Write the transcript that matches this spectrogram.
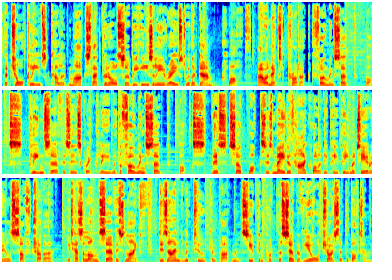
the chalk leaves colored marks that can also be easily erased with a damp cloth. Our next product foaming soap box. Clean surfaces quickly with the foaming soap box. This soap box is made of high quality PP material soft rubber, It has a long service life. Designed with two compartments you can put the soap of your choice at the bottom.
